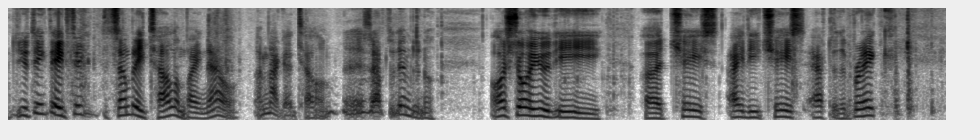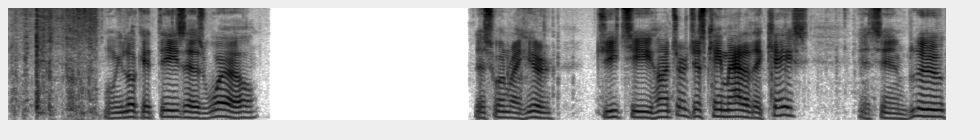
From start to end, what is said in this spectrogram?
Do you think they'd think somebody tell them by now? I'm not going to tell them. It's up to them to know. I'll show you the uh, Chase ID Chase after the break. When we look at these as well, this one right here, GT Hunter, just came out of the case. It's in blue.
